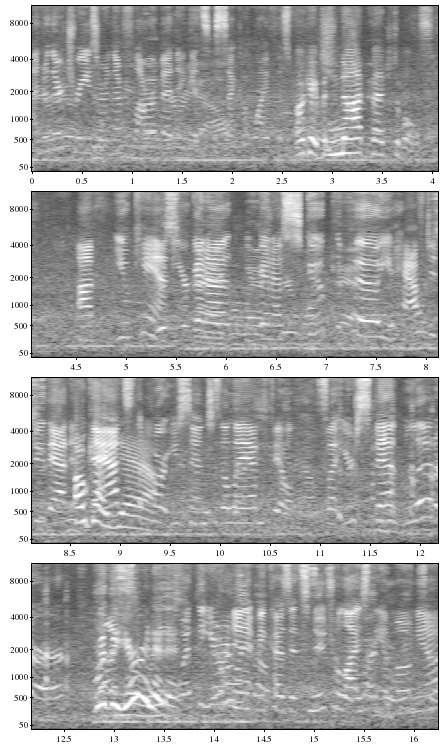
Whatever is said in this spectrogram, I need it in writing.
under their trees or in their flower bed, and it gets a second life as well. Okay, but not vegetables. Um, you can't. You're gonna you're gonna scoop the poo. You have to do that, and Okay, that's yeah. the part you send to the landfill. But your spent litter With the urine in it. with the urine in it because it's neutralized the ammonia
